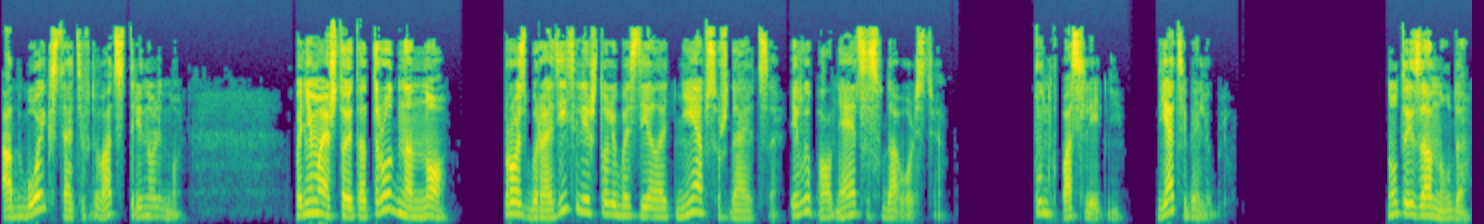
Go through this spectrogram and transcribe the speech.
Отбой, кстати, в 23.00. Понимаю, что это трудно, но просьбы родителей что-либо сделать не обсуждаются и выполняются с удовольствием. Пункт последний. Я тебя люблю. Ну ты и зануда,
